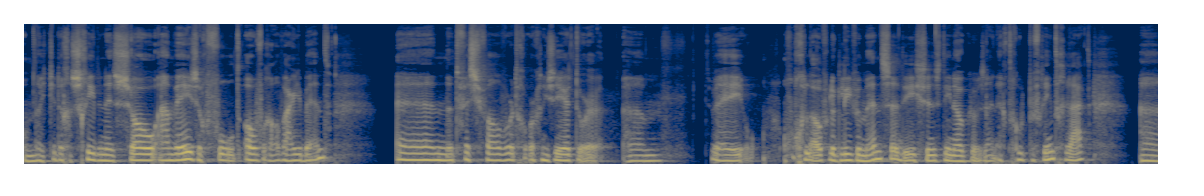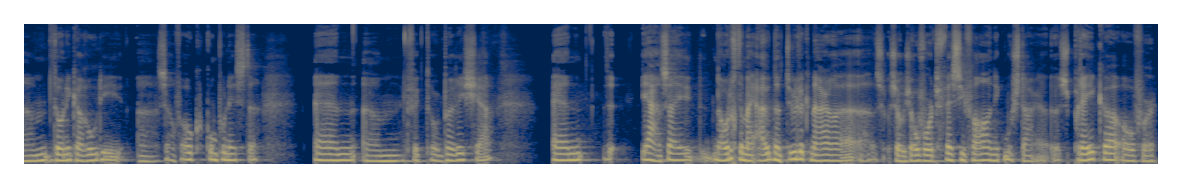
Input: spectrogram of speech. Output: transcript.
Omdat je de geschiedenis zo aanwezig voelt overal waar je bent. En het festival wordt georganiseerd door um, twee ongelooflijk lieve mensen, die sindsdien ook we zijn echt goed bevriend geraakt. Um, Donika Rudi, uh, zelf ook componiste, en um, Victor Berisha. En ja, zij nodigde mij uit natuurlijk naar, uh, sowieso voor het festival. En ik moest daar uh, spreken over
